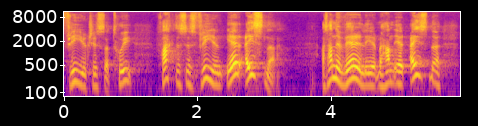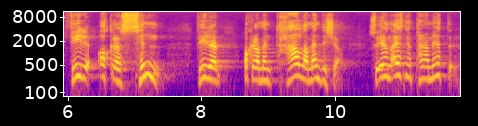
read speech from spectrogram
Friur Kristus er tøy. Faktisk er frien er eisne. Altså han er verilig, men han er eisne for okra sinn, for okra mentala menneska. Så er han eisne en parameter.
